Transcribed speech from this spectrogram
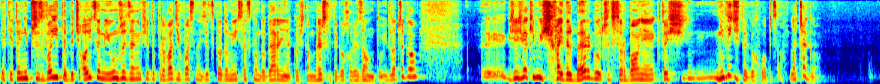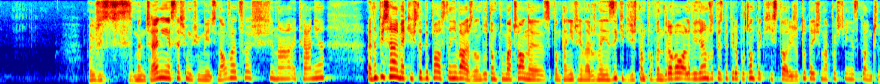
jakie to nieprzyzwoite być ojcem i umrzeć, zanim się doprowadzi własne dziecko do miejsca, skąd ogarnie jakoś tam resztę tego horyzontu. I dlaczego y, gdzieś w jakimś Heidelbergu czy w Sorbonie ktoś nie widzi tego chłopca? Dlaczego? Bo już zmęczeni jesteśmy, musimy mieć nowe coś na ekranie. Napisałem jakiś wtedy post, to nieważne. On był tam tłumaczony spontanicznie na różne języki, gdzieś tam powędrował, ale wiedziałem, że to jest dopiero początek historii, że tutaj się na poście nie skończy.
